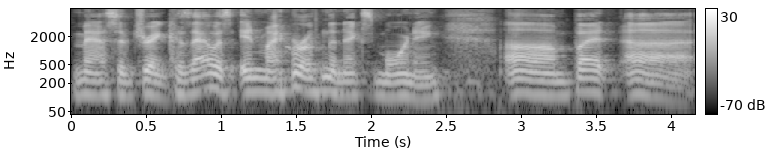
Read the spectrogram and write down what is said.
massive drink because that was in my room the next morning. Um, but. Uh,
